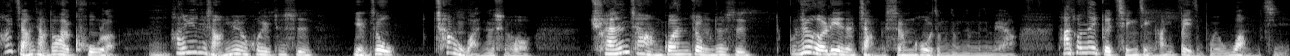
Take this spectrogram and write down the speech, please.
他讲一讲都还哭了。嗯，他说因为那场音乐会就是演奏唱完的时候，全场观众就是。”热烈的掌声，或怎么怎么怎么怎么样？他说那个情景他一辈子不会忘记。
